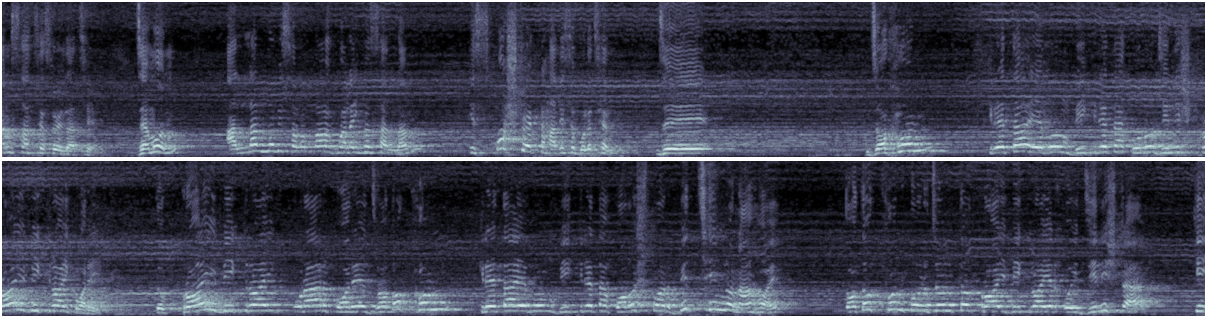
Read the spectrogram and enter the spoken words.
আনসাকসেস হয়ে যাচ্ছে। যেমন আল্লাহ নবী সাল্লাহ সাল্লাম স্পষ্ট একটা হাদিসে বলেছেন যে, যখন ক্রেতা এবং বিক্রেতা কোনো জিনিস ক্রয় বিক্রয় করে তো ক্রয় বিক্রয় করার পরে যতক্ষণ ক্রেতা এবং বিক্রেতা পরস্পর বিচ্ছিন্ন না হয়, ততক্ষণ পর্যন্ত ক্রয় বিক্রয়ের ওই জিনিসটা কি?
